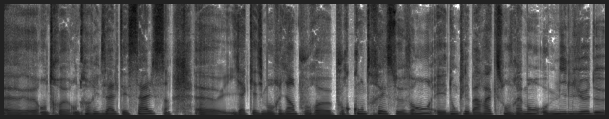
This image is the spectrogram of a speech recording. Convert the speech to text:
euh, entre entre Rivesaltes et Sals. Euh, il y a quasiment rien pour euh, pour contrer ce vent et donc les baraques sont vraiment au milieu de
